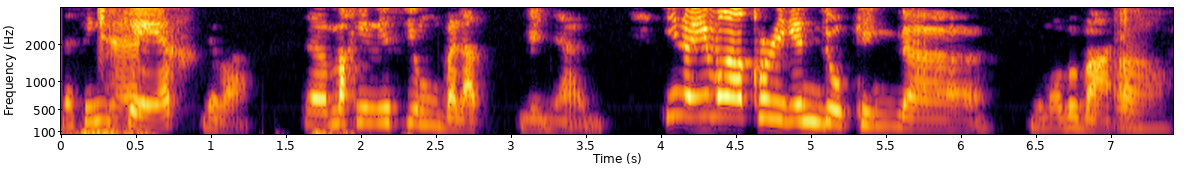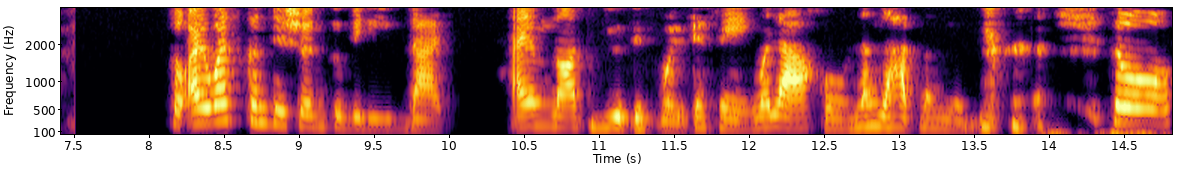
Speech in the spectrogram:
na singkit, di ba? Na makinis yung balat, ganyan. You know, yung mga Korean-looking na, na mga babae. Oh. So, I was conditioned to believe that I am not beautiful kasi wala ako ng lahat ng yun. so,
